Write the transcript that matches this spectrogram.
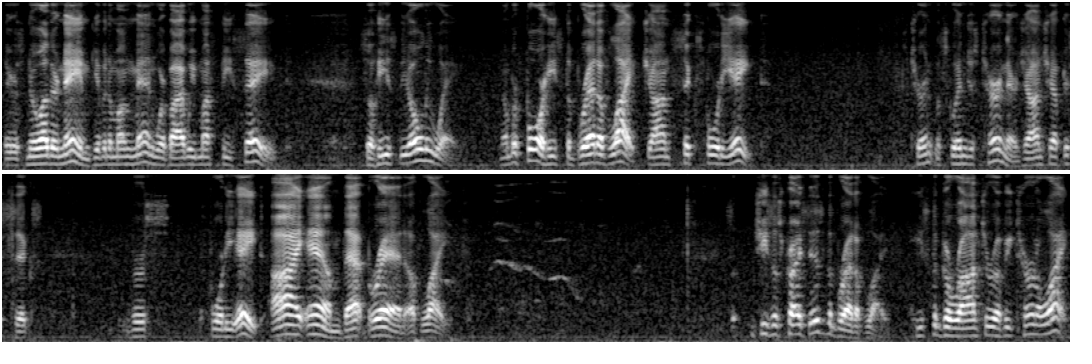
There is no other name given among men whereby we must be saved. So he's the only way. Number four, he's the bread of life. John 6:48. Turn. Let's go ahead and just turn there. John chapter 6, verse 48. I am that bread of life. So Jesus Christ is the bread of life. He's the guarantor of eternal life.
